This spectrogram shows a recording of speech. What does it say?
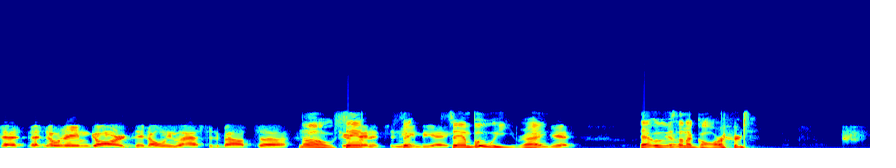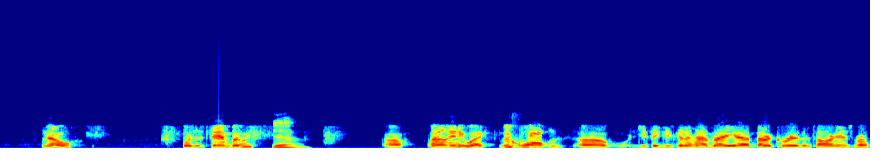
that that no name guard that only lasted about uh, No, Two Sam, minutes in the NBA. Sam Bowie, right? yeah. That was Yeah. on a guard. No, was it Sam Bowie? yeah. Oh, well, anyway, Luke Walton. Uh, do you think he's going to have a uh, better career than Tyler Hansbrough?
